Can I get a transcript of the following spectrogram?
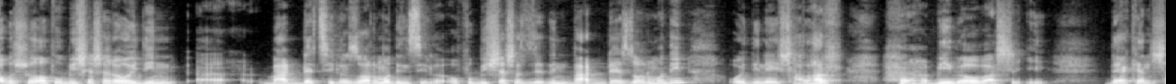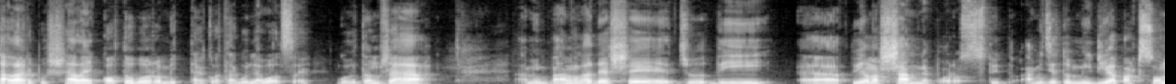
অবশ্য অপু বিশ্বাসের ওই দিন বার্থডে ছিল, জন্মদিন ছিল। অপু বিশ্বাসের যেদিন বার্থডে জন্মদিন, ওই দিন এই শালার বিবাহ বার্ষিকী দেখেন শালারপুর শালায় কত বড় মিথ্যা কথাগুলো বলছে। গৌতম সাহা, আমি বাংলাদেশে যদি তুই আমার সামনে পড়স, তুই আমি যেহেতু মিডিয়া পার্সন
